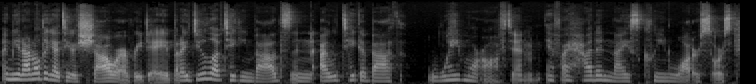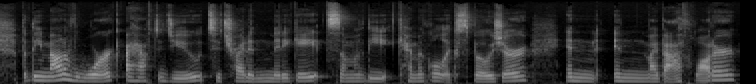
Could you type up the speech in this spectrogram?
I mean, I don't think I take a shower every day, but I do love taking baths and I would take a bath way more often if I had a nice clean water source. But the amount of work I have to do to try to mitigate some of the chemical exposure in in my bath water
